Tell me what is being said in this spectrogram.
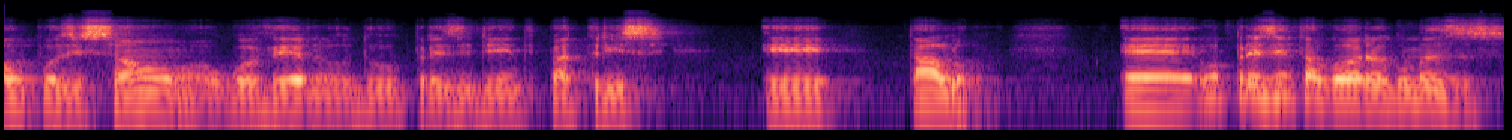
oposição ao governo do presidente Patrice e Talon. É, eu apresento agora algumas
